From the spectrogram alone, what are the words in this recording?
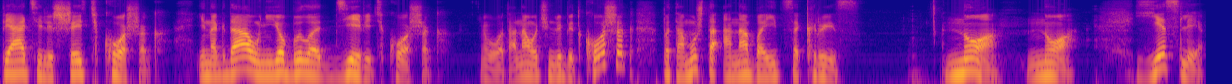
5 или 6 кошек. Иногда у нее было 9 кошек. Вот, она очень любит кошек, потому что она боится крыс. Но, но, если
